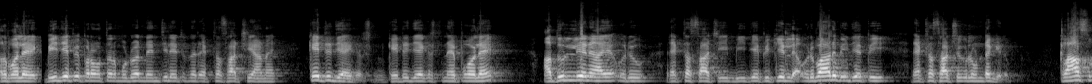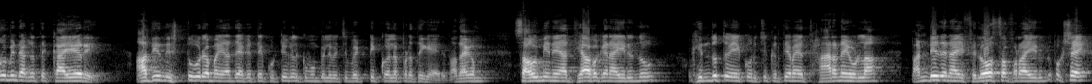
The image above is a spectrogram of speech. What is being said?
അതുപോലെ ബി ജെ പി പ്രവർത്തകർ മുഴുവൻ നെഞ്ചിലേറ്റുന്ന രക്തസാക്ഷിയാണ് K T Jayakrishnan. K T ജയകൃഷ്ണനെ പോലെ അതുല്യനായ ഒരു രക്തസാക്ഷി ബി ജെ പിക്ക് ഇല്ല ഒരുപാട് ബി ജെ പി രക്തസാക്ഷികളുണ്ടെങ്കിലും ക്ലാസ് റൂമിന്റെ അകത്ത് കയറി അതിനിഷ്ഠൂരമായി അദ്ദേഹത്തെ കുട്ടികൾക്ക് മുമ്പിൽ വെച്ച് വെട്ടിക്കൊലപ്പെടുത്തുകയായിരുന്നു. അദ്ദേഹം സൗമ്യനെ അധ്യാപകനായിരുന്നു. ഹിന്ദുത്വയെക്കുറിച്ച് കൃത്യമായ ധാരണയുള്ള പണ്ഡിതനായ ഫിലോസഫറായിരുന്നു. പക്ഷേ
